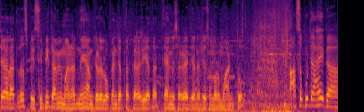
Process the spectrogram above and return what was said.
शहरातलं स्पेसिफिक आम्ही म्हणत नाही. आमच्याकडे लोकांच्या तक्रारी येतात. त्या आम्ही सगळ्या जनतेसमोर मांडतो. असं कुठे आहे का?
